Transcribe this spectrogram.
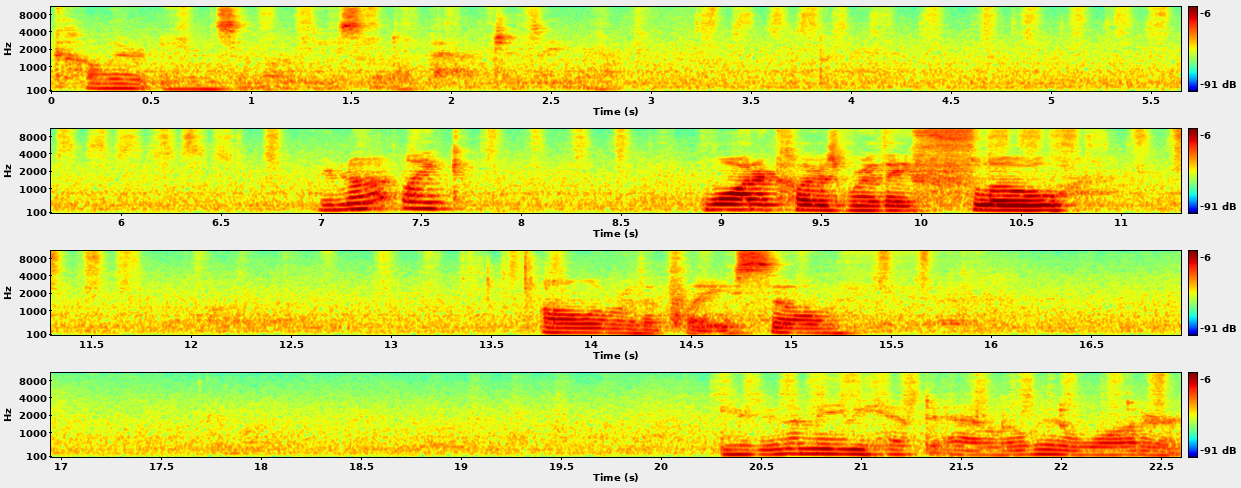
color in some of these little patches here. You're not like watercolors where they flow all over the place. So you're gonna maybe have to add a little bit of water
